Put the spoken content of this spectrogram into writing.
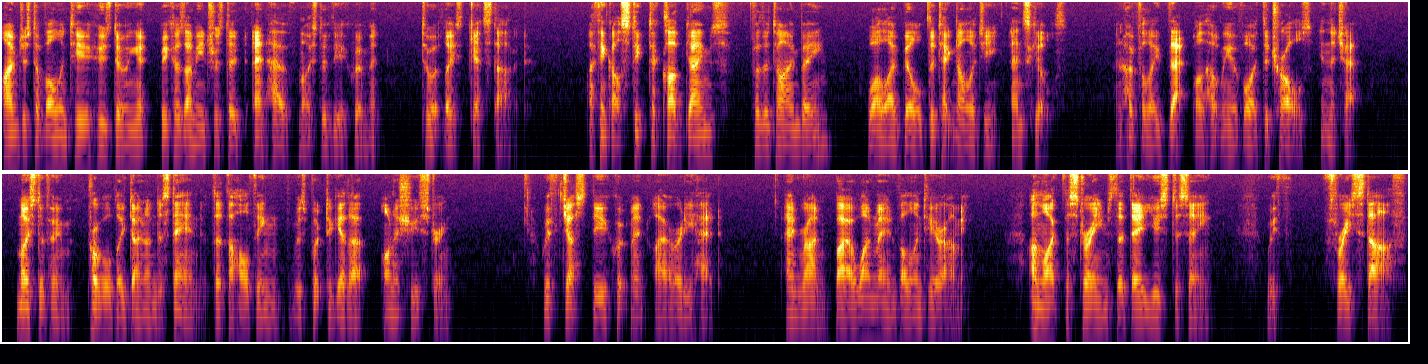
I'm just a volunteer who's doing it because I'm interested and have most of the equipment to at least get started. I think I'll stick to club games for the time being while I build the technology and skills, and hopefully that will help me avoid the trolls in the chat. Most of whom probably don't understand that the whole thing was put together on a shoestring with just the equipment I already had and run by a one-man volunteer army unlike the streams that they're used to seeing with three staff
